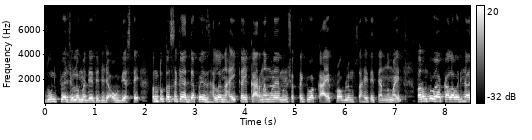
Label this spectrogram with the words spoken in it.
जून किंवा जुलैमध्ये त्याची जी अवधी असते. परंतु तसं काही अद्यापही झालं नाही. काही कारणामुळे म्हणू शकता किंवा काय प्रॉब्लेम्स आहे ते त्यांना माहीत. परंतु हा कालावधी हा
